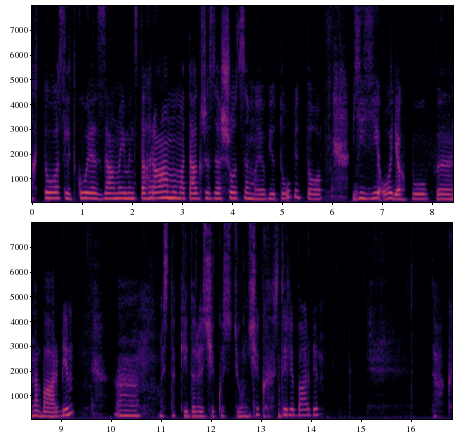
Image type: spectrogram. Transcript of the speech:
Хто слідкує за моїм інстаграмом, а також за шоцами в Ютубі, то її одяг був е, на Барбі. Ось такий, до речі, костюмчик в стилі Барбі. Так.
